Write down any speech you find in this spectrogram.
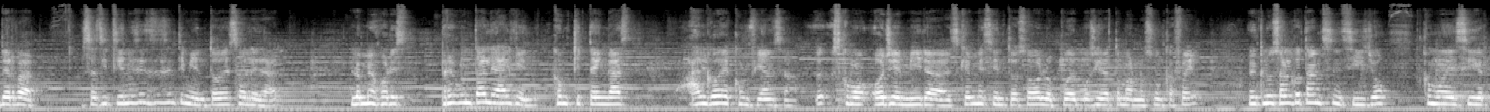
verdad. O sea, si tienes ese sentimiento de soledad, lo mejor es pregúntale a alguien con que tengas algo de confianza. Es como, oye, mira, es que me siento solo, podemos ir a tomarnos un café. O incluso algo tan sencillo como decir,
